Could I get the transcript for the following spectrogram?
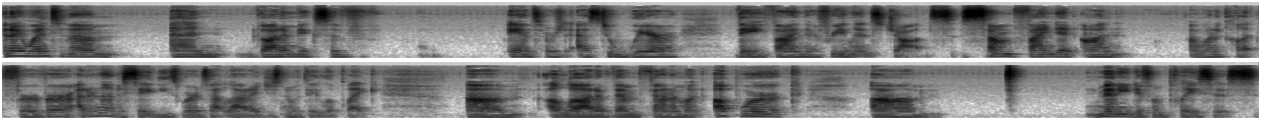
And I went to them and got a mix of answers as to where they find their freelance jobs. Some find it on, I want to call it fervor. I don't know how to say these words out loud. I just know what they look like. Um, a lot of them found them on Upwork, um, many different places.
